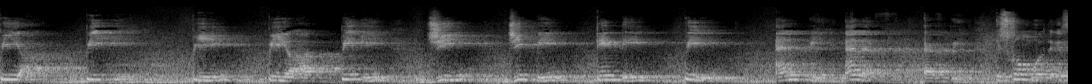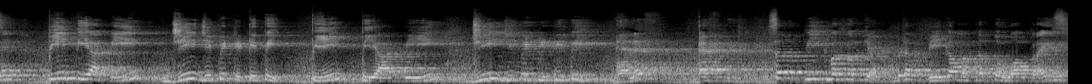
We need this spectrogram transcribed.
P R P E P P R P E G G P T T P N P N F F P इसको हम बोलते कैसे? P P R P G G P T T P P P R P G G P T T P N F F P sir P का मतलब क्या? बेटा पी का मतलब तो हुआ प्राइस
